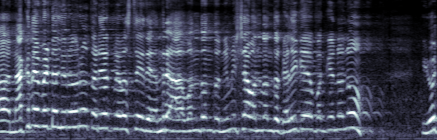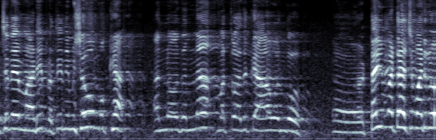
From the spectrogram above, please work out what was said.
ಆ, ನಾಲ್ಕನೇ ಬೆಡ್ಡಲ್ಲಿರೋರು ತಡೆಯೋಕ್ಕೆ ವ್ಯವಸ್ಥೆ ಇದೆ. ಅಂದರೆ ಆ ಒಂದೊಂದು ನಿಮಿಷ, ಒಂದೊಂದು ಗಳಿಗೆಯ ಬಗ್ಗೆನೂ ಯೋಚನೆ ಮಾಡಿ ಪ್ರತಿ ನಿಮಿಷವೂ ಮುಖ್ಯ ಅನ್ನೋದನ್ನು ಮತ್ತು ಅದಕ್ಕೆ ಆ ಒಂದು ಟೈಮ್ ಅಟ್ಯಾಚ್ ಮಾಡಿರೋ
